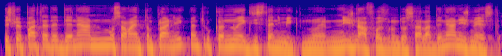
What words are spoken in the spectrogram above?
Deci pe partea de DNA nu s-a mai întâmplat nimic pentru că nu există nimic. Nu, nici n-a fost vreun dosar la DNA, nici nu este.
